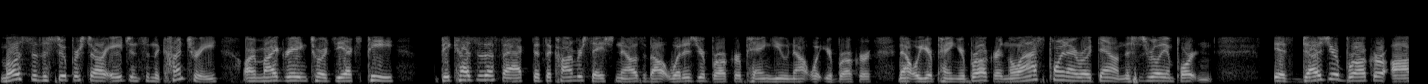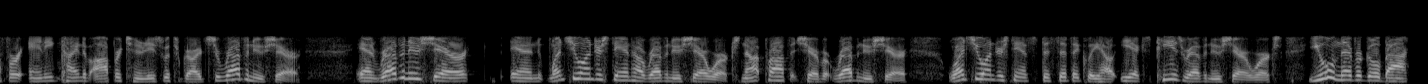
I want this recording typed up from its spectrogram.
Most of the superstar agents in the country are migrating towards EXP because of the fact that the conversation now is about what is your broker paying you, not what your broker, not what you're paying your broker. And the last point I wrote down, this is really important is does your broker offer any kind of opportunities with regards to revenue share? And revenue share and once you understand how revenue share works, not profit share, but revenue share, once you understand specifically how EXP's revenue share works, you will never go back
